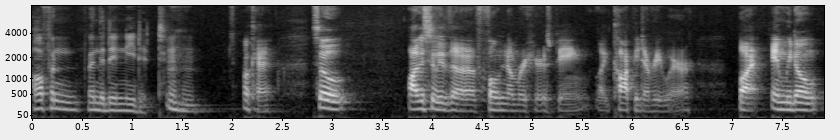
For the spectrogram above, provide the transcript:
often when they didn't need it mm-hmm. okay so obviously the phone number here is being like copied everywhere, but and we don't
